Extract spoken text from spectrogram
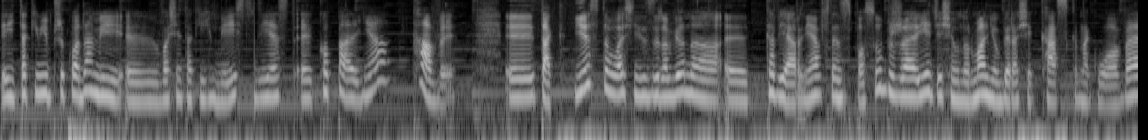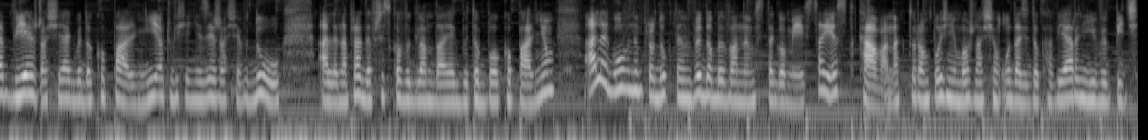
I takimi przykładami e, właśnie takich miejsc jest e, kopalnia kawy. Yy, tak, jest to właśnie zrobiona yy, kawiarnia w ten sposób, że jedzie się normalnie, ubiera się kask na głowę, wjeżdża się jakby do kopalni, oczywiście nie zjeżdża się w dół, ale naprawdę wszystko wygląda jakby to było kopalnią, ale głównym produktem wydobywanym z tego miejsca jest kawa, na którą później można się udać do kawiarni i wypić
